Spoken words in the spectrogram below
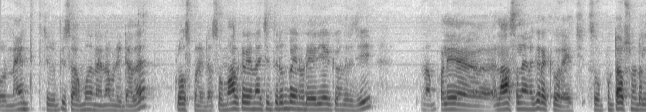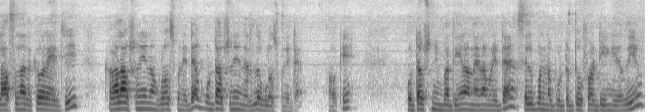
ஒரு நைன்ட்டி த்ரீ ருபீஸ் ஆகும்போது நான் என்ன பண்ணிட்டேன்? அதை க்ளோஸ் பண்ணிட்டேன். ஸோ மார்க்கெட் என்னாச்சு? திரும்ப என்னோட ஏரியாவுக்கு வந்துருச்சு. நான் பழைய லாஸ் எல்லாம் எனக்கு ரெக்கவர் ஆயிடுச்சு. ஸோ புட் ஆப்ஷனோட லாஸ் எல்லாம் ரெக்கவர் ஆயிடுச்சு. கால் ஆப்ஷனையும் நான் க்ளோஸ் பண்ணிட்டேன். புட் ஆப்ஷனையும் இந்த இடத்துல க்ளோஸ் பண்ணிட்டேன். ஓகே புட் ஆப்ஷனையும் பார்த்தீங்கன்னா நான் என்ன பண்ணிட்டேன்? செல் பண்ண புட்டு டூ ஃபார்ட்டிங்கிறதையும்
